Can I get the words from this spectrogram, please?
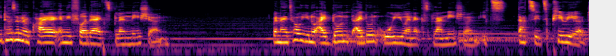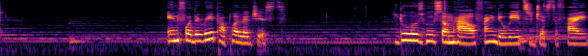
It doesn't require any further explanation. When I tell you, know, I don't I don't owe you an explanation. It's that's it, period. And for the rape apologists, those who somehow find a way to justify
